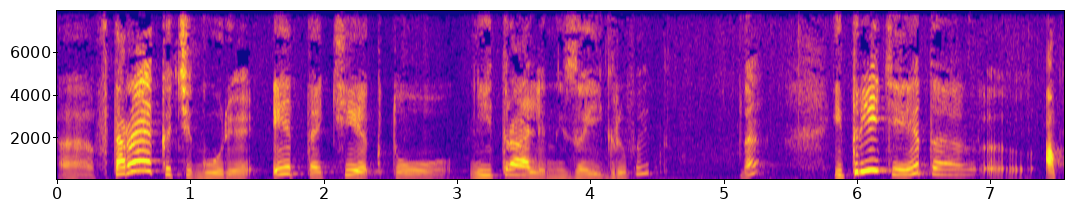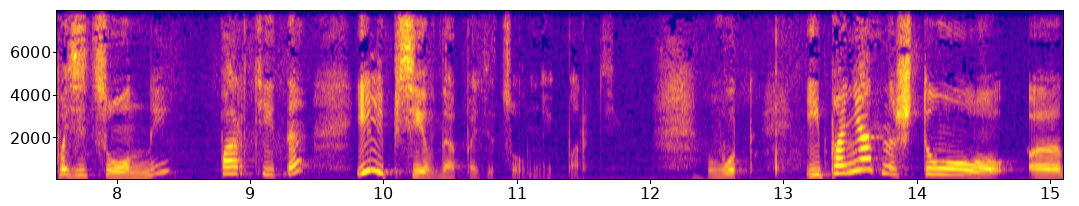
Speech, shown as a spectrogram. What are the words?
Э, вторая категория – это те, кто нейтрален и заигрывает. И третья – это э, оппозиционные партии да? или псевдооппозиционные партии. Вот. И понятно, что э,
